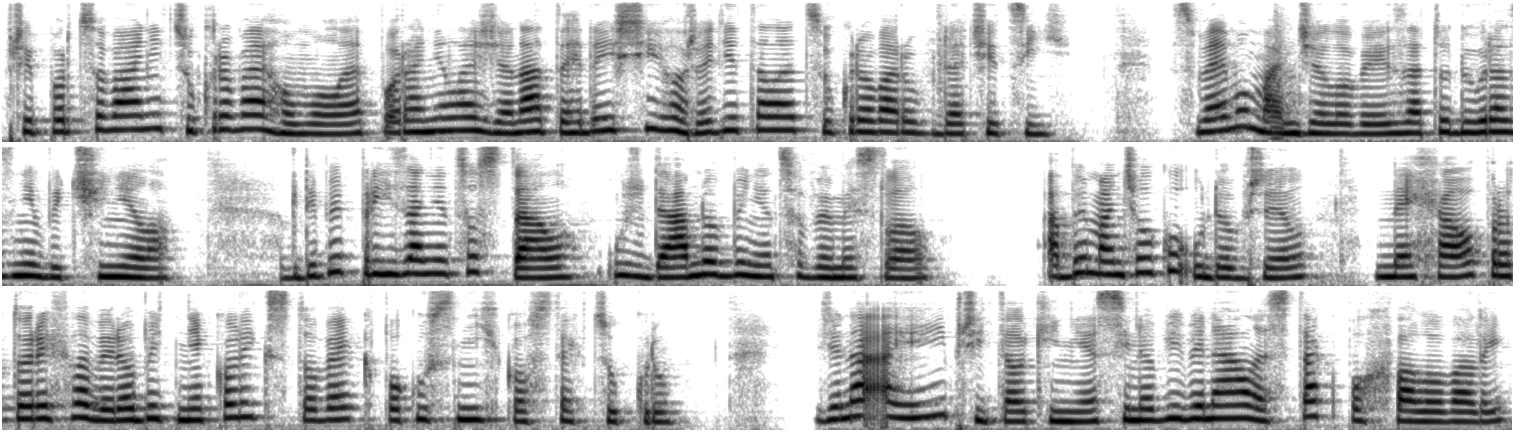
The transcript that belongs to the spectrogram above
při porcování cukrové homole poranila žena tehdejšího ředitele cukrovaru v Dačicích. Svému manželovi za to důrazně vyčinila. Kdyby prý za něco stal, už dávno by něco vymyslel. Aby manželku udobřil, nechal proto rychle vyrobit několik stovek pokusných kostek cukru. Žena a její přítelkyně si nový vynález tak pochvalovali,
